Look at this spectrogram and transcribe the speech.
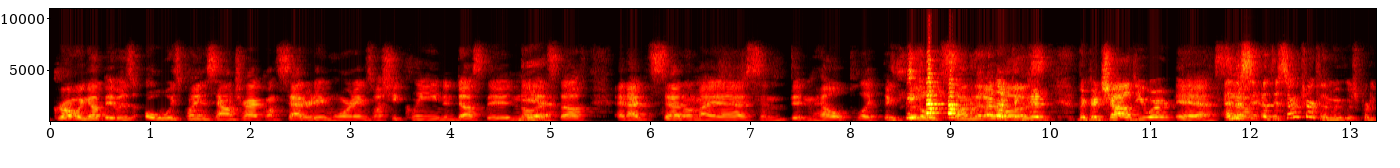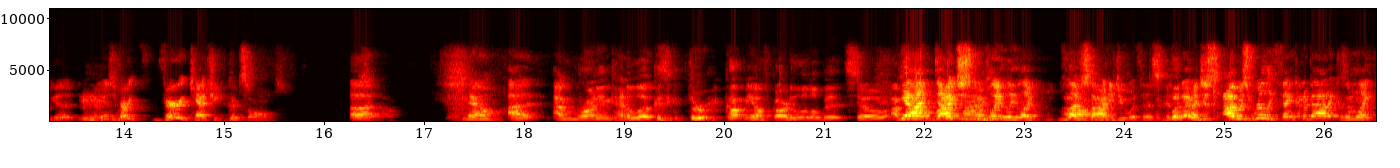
growing up, it was always playing the soundtrack on Saturday mornings while she cleaned and dusted and all Yeah. that stuff. And I'd sat on my ass and didn't help, like the good old son that I Like was. the good, the good child you were. Yeah. So, And the, the soundtrack for the movie was pretty good. I mean, it was very, very catchy, good songs. uh, so. now I, I'm running kind of low because it threw caught me off guard a little bit. So I'm yeah, I, I, just time. completely like Um, left sided you with this because I, I- just I was really thinking about it because I'm like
